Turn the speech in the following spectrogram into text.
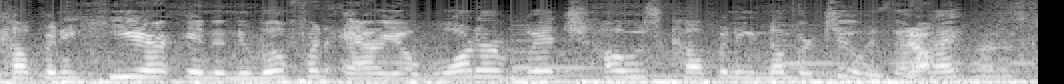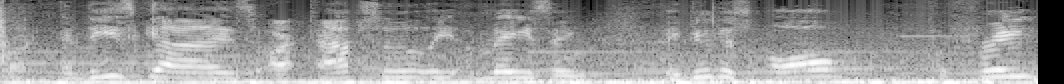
company here in the New Milford area, Water Witch Hose Company number two. Is that yep, right? That is correct. And these guys are absolutely amazing. They do this all for free.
